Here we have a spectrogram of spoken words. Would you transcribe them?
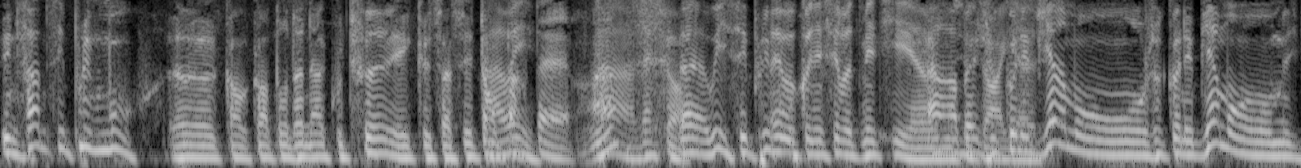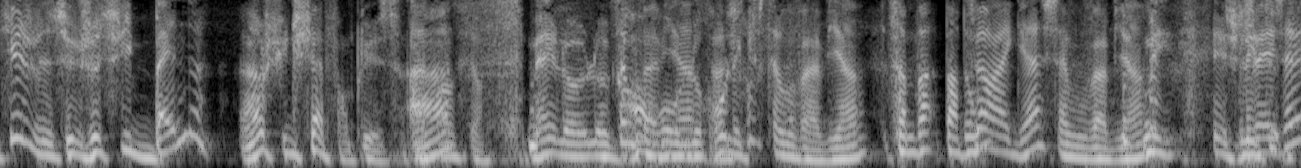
une femme c'est plus mou euh, quand, quand on donne un coup de feu et que ça s'étend Ah par oui. terre. Hein. Ah, d'accord. Euh, oui, c'est plus mou. vous connaissez votre métier. Hein, Ah ben, je connais bien mon, je connais bien mon métier. Je suis Ben, hein, je suis le chef en plus. hein. Mais le, le Ça grand vous va rôle, bien, le ça. rôle Je ça vous va bien. ça me va. Pardon. Tueur à gages, ça vous va bien. Mais je l'ai. Jamais,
